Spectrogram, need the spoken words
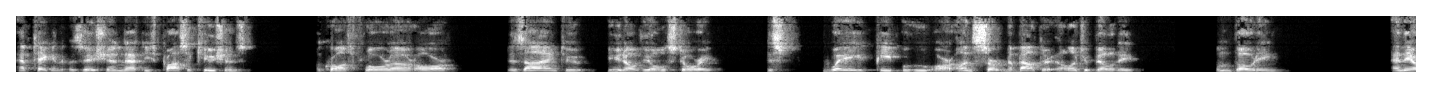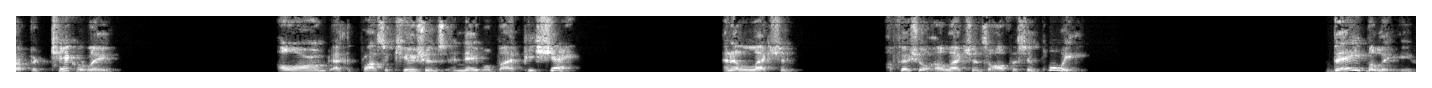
have taken the position that these prosecutions across Florida are designed to, you know, the old story, dissuade people who are uncertain about their eligibility from voting. And they are particularly alarmed at the prosecutions enabled by Pichet, an election, official elections office employee. They believe,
